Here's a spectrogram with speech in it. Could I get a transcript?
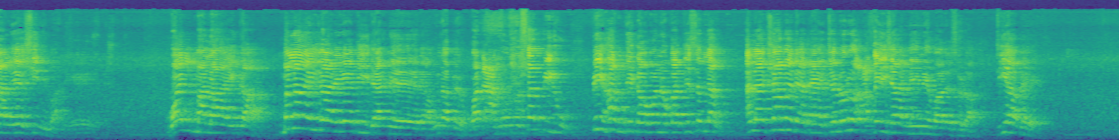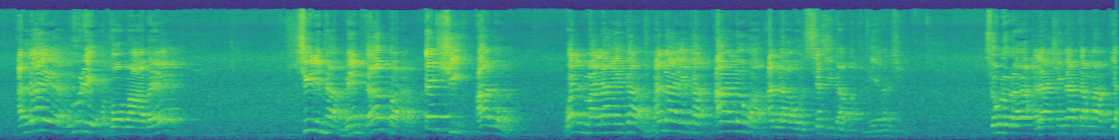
ခံလည်းရှိနေပါတယ် ဝိုင်မလာအိကာမလာအိကာတွေလည်းဒီတိုင်းပဲတဲ့ဟုတ်လားပဲဝနာနုစပ်ပြီးဟုပိဟမ်ဒီကဝနကပစ္စလမ်အလာချမ်းတဲ့အတိုင်းကျွန်တော်တို့အသိချာနေနေပါလေဆိုတာဒီရပဲအလာရဲ့ဥရိအပေါ်မှာပဲရှိရမြမင်ဒဘာတက်ရှိအားလုံးဝိုင်မလာအိကာမလာအိကာအားလုံးဟာအလာကိုဆက်ကြည့်တာမှအမြဲတမ်းရှိဆိုလိုတာကအလာရှင်ကတမပြ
